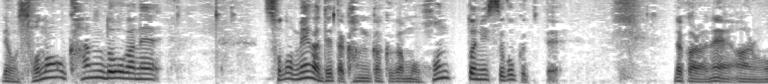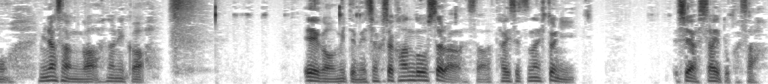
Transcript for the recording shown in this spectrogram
でもその感動がね、その芽が出た感覚がもう本当にすごくって。だからね、あの、皆さんが何か映画を見てめちゃくちゃ感動したらさ、大切な人にシェアしたいとかさ、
